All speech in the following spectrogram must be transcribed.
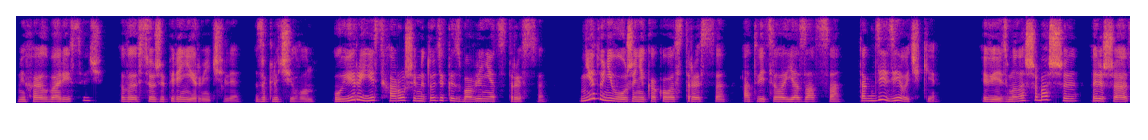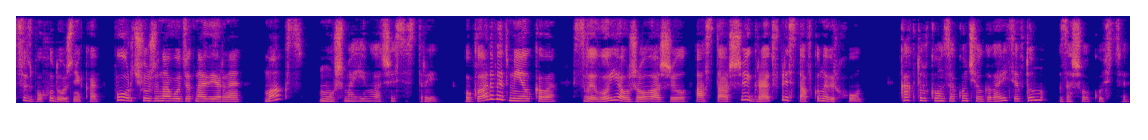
«Михаил Борисович, вы все же перенервничали», – заключил он. «У Иры есть хорошая методика избавления от стресса». «Нет у него уже никакого стресса», – ответила я за отца. «Так где девочки?» «Ведьмы на шабаше. Решают судьбу художника. Порчу уже наводят, наверное. Макс, муж моей младшей сестры, укладывает мелкого. Своего я уже уложил, а старшие играют в приставку наверху». Как только он закончил говорить, в дом зашел Костя.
